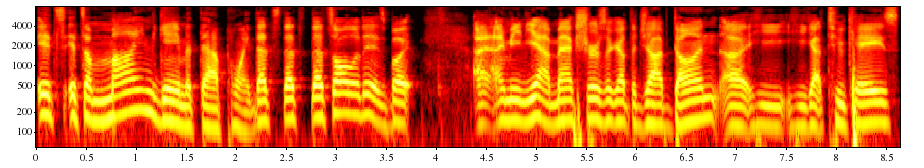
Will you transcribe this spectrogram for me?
it's it's a mind game at that point. That's that's that's all it is. But I, I mean, yeah, Max Scherzer got the job done. Uh, he he got two Ks,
